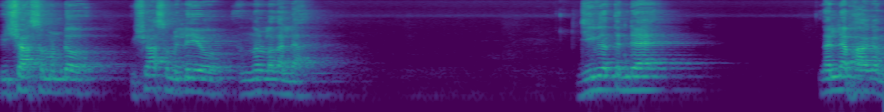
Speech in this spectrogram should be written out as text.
വിശ്വാസമുണ്ടോ? വിശ്വാസമില്ലയോ എന്നുള്ളതല്ല. ജീവിതത്തിന്റെ നല്ല ഭാഗം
